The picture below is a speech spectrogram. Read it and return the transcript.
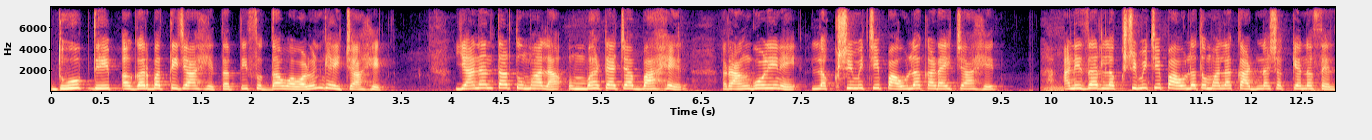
धूप दीप अगरबत्ती ज्या आहेत तर ती सुद्धा ववाळून घ्यायच्या आहेत. यानंतर तुम्हाला उंबरट्याच्या बाहेर रांगोळीने लक्ष्मीची पावलं काढायची आहेत. आणि जर लक्ष्मीची पावलं तुम्हाला काढणं शक्य नसेल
